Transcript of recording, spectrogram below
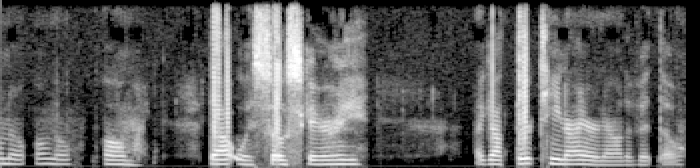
Oh no, oh no. Oh my. That was so scary. I got 13 iron out of it though.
